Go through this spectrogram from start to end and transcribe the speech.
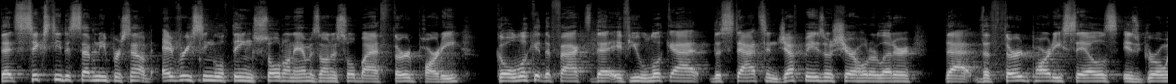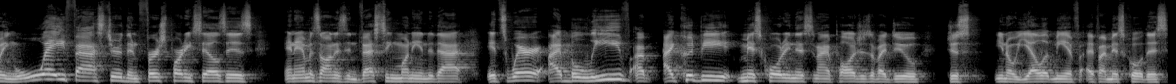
that 60 to 70% of every single thing sold on Amazon is sold by a third party. Go look at the fact that if you look at the stats in Jeff Bezos' shareholder letter, that the third party sales is growing way faster than first party sales is and Amazon is investing money into that. It's where I believe I, I could be misquoting this, and I apologize if I do. Just you know, yell at me if if I misquote this.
